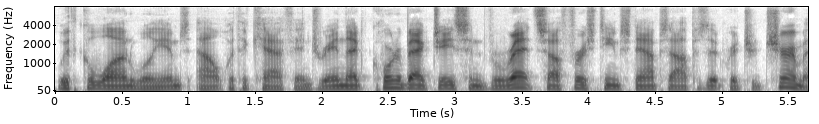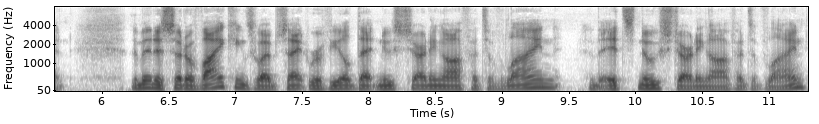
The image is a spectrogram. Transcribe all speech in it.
with K'Waun Williams out with a calf injury, and that cornerback Jason Verrett saw first team snaps opposite Richard Sherman. The Minnesota Vikings website revealed that new starting offensive line, its new starting offensive line,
